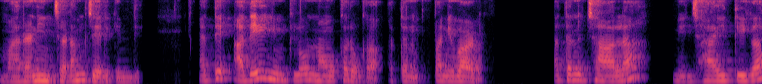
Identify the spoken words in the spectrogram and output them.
మరణించడం జరిగింది. అయితే అదే ఇంట్లో నౌకరు ఒక అతను పనివాడు. అతను చాలా నిజాయితీగా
